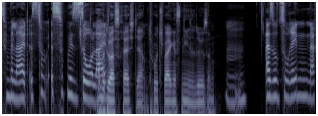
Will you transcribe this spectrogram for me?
tut mir leid. Es tut, es tut mir so Aber leid. du hast recht, ja. Totschweigen ist nie eine Lösung. Hm. Also zu reden nach,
